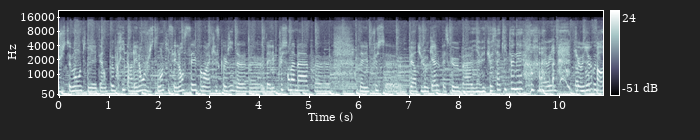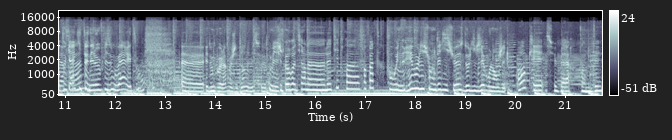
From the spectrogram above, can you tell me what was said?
justement, qui a été un peu pris par l'élan, justement, qui s'est lancé pendant la crise Covid d'aller plus en AMAP, d'aller plus vers du local, parce que bah il y avait que ça qui tenait. Mais oui, Curieux, enfin en tout cas qui tenait le plus ouvert et tout. Et donc voilà, moi j'ai bien aimé ce. Mais Tu je peux redire le, le titre, Popote pour une révolution délicieuse d'Olivier Rollinger. Ok, super. Une, dé-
